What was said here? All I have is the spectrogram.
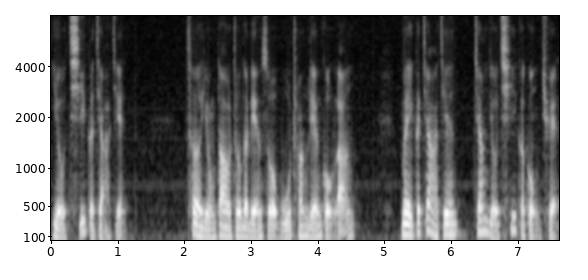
有七个架间。侧甬道中的连锁无窗连拱廊，每个架间将有七个拱券，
